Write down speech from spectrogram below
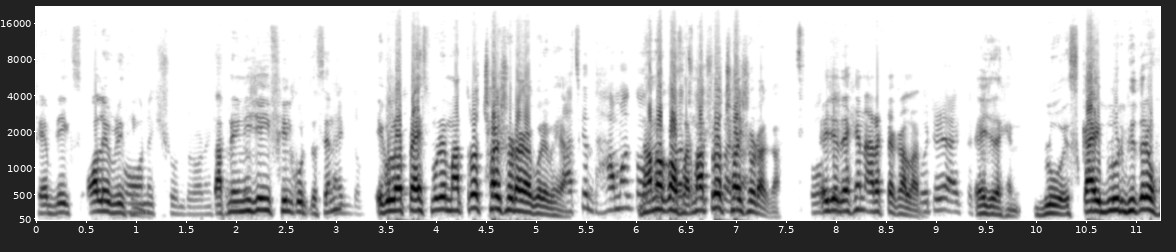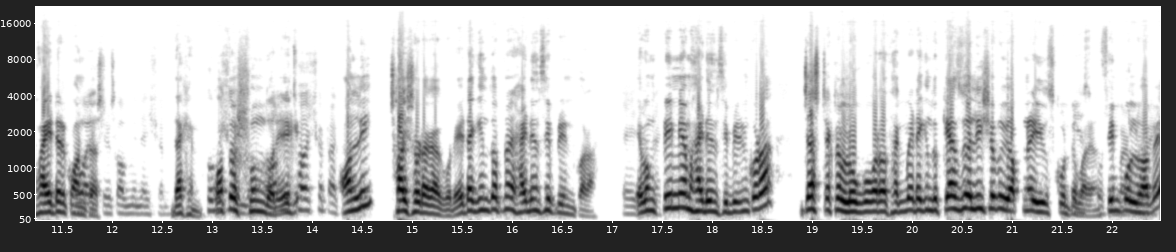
fabrics all everything অনেক সুন্দর অনেক আপনি নিজেই ফিল করতেছেন। এগুলোর প্রাইস পড়বে মাত্র ছয়শো টাকা করে ভাই আজকে ধামাকা ধামাক অফার মাত্র ছয়শো টাকা। এই যে দেখেন আরেকটা কালার এই যে দেখেন ব্লু স্কাই ব্লুর ভিতরে হোয়াইটের কন্ট্রাস্ট দেখেন কত সুন্দর। অনলি ছয়শো টাকা। করে। এটা কিন্তু আপনার হাইডেন্সি প্রিন্ট করা। এবং প্রিমিয়াম হাইডেন্সি প্রিন্ট করা। জাস্ট একটা লোগো করা থাকবে। এটা কিন্তু ক্যাজুয়াল হিসেবেও আপনারা ইউজ করতে পারেন। সিম্পল ভাবে।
